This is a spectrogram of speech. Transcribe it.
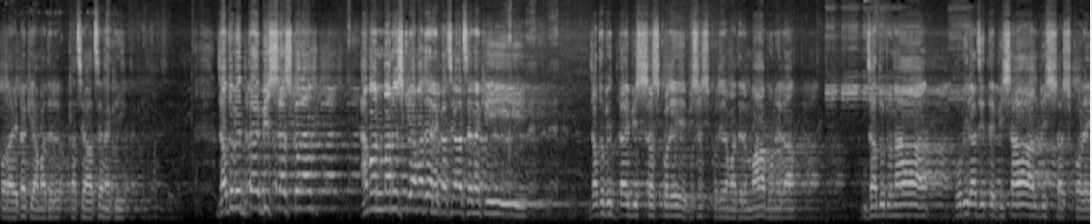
করা, এটা কি আমাদের কাছে আছে নাকি? জাদুবিদ্যায় বিশ্বাস করা, এমন মানুষ কি আমাদের কাছে আছে নাকি? জাদুবিদ্যায় বিশ্বাস করে, বিশেষ করে আমাদের মা বোনেরা, জাদুটোনা কবিরাজিতে বিশাল বিশ্বাস করে,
